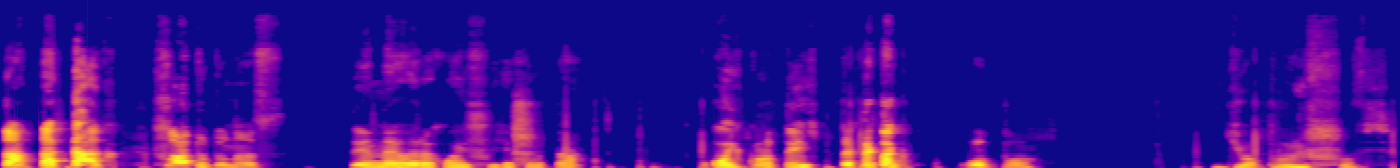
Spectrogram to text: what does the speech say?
Так, так, так! Що тут у нас? Ти не рахуєш, що я крута? Ой, крутий. Так, так, так. Опа. Я пройшовся.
